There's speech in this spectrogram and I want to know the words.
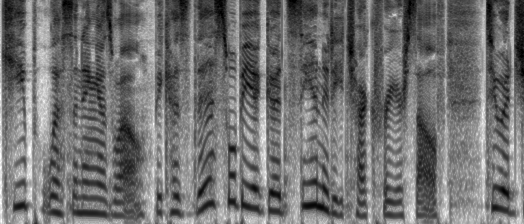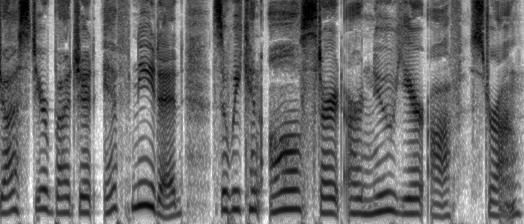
keep listening as well, because this will be a good sanity check for yourself to adjust your budget if needed so we can all start our new year off strong.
